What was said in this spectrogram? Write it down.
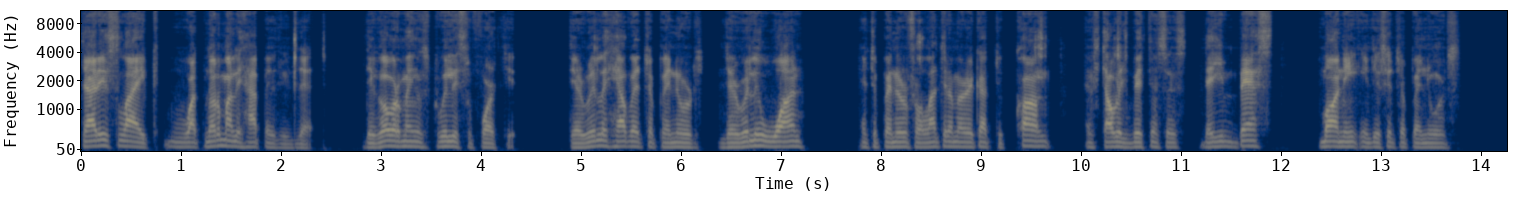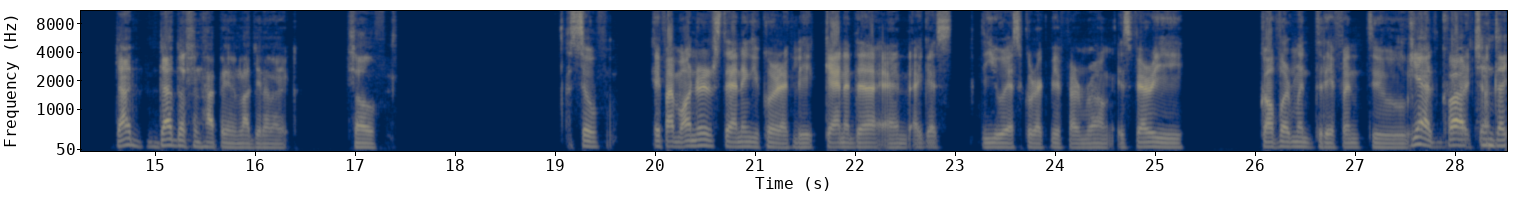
that is like what normally happens is that the government is really supportive. They really help entrepreneurs. They really want entrepreneurs from Latin America to come and establish businesses. They invest money in these entrepreneurs. That that doesn't happen in Latin America. So so if I'm understanding you correctly, Canada and I guess the US, correct me if I'm wrong, is very government driven to Yeah, but in the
